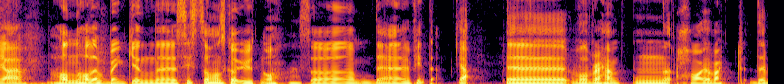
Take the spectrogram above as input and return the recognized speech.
ja, ja. Han hadde jeg på benken sist, og han skal ut nå. Så um, det er fint, det. Ja. Eh, Wolverhampton har jo vært det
